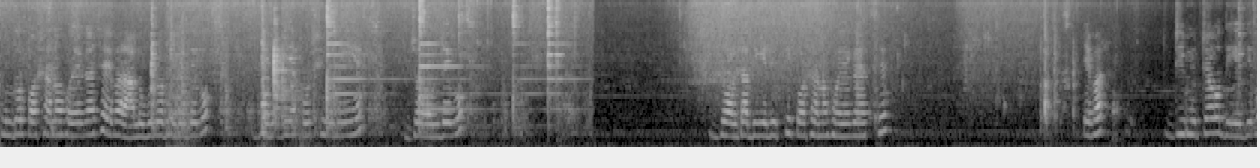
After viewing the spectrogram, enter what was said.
সুন্দর কষানো হয়ে গেছে। এবার আলুগুলো ঢেলে দেবো। ঢেলে দিয়ে কষিয়ে নিয়ে জল দেব। জলটা দিয়ে দিচ্ছি, কষানো হয়ে গেছে। এবার ডিমটাও দিয়ে দিব।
